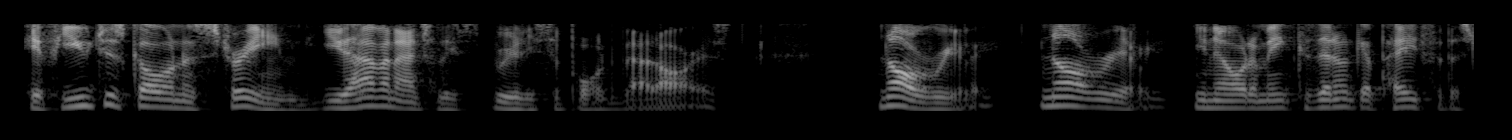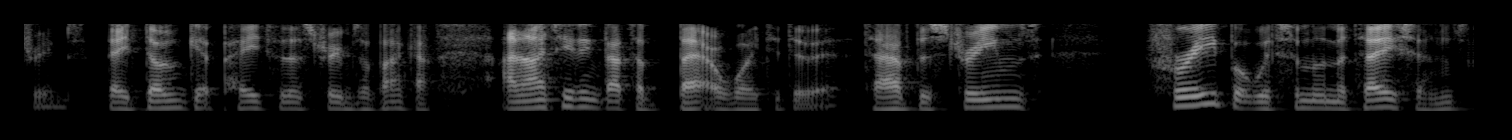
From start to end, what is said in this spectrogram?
if you just go on a stream, you haven't actually really supported that artist. Not really. Not really. You know what I mean? Because they don't get paid for the streams. They don't get paid for the streams on Bandcamp. And I actually think that's a better way to do it. To have the streams free, but with some limitations.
